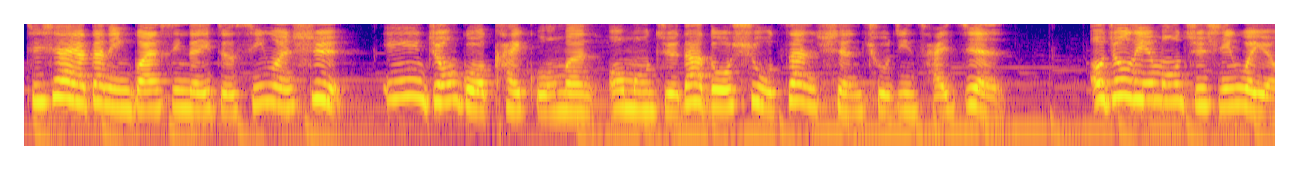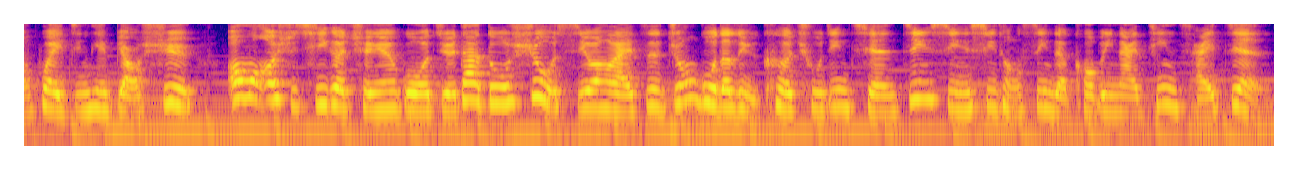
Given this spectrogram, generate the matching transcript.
接下来要带您关心的一则新闻是：因应中国开国门，欧盟绝大多数赞成出境裁减。欧洲联盟执行委员会今天表示，欧盟二十七个成员国绝大多数希望来自中国的旅客出境前进行系统性的 COVID-19 裁剪。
